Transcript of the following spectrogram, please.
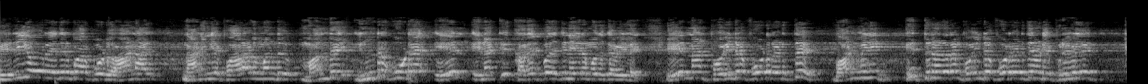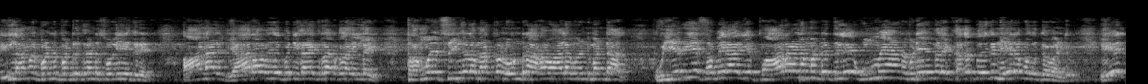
பெரிய ஒரு எதிர்பார்ப்போடு. ஆனால் நான் இங்கே பாராளுமன்ற வந்து இன்று கூட ஏன் எனக்கு கதைப்பதற்கு நேரம் ஒதுக்கவில்லை? ஏன் நான் பாயிண்ட் ஆஃப் ஆர்டர் எடுத்து ஒன் மினிட் எத்தனை தரம் பாயிண்ட் ஆஃப் ஆர்டர் எடுத்து என்னுடைய பிரிவிலேஜ் இல்லாமல் பண்ணப்பட்டிருக்கான்னு சொல்லியிருக்கிறேன் ஆனால் யாராவது இதை பற்றி கலைக்கிறார்களா இல்லை தமிழ் சிங்கள மக்கள் ஒன்றாக வாழ வேண்டும் என்றால் உயரிய சபையாகிய பாராளுமன்றத்திலே உண்மையான விடயங்களை கதப்பதற்கு நேரம் ஒதுக்க வேண்டும் ஏன்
